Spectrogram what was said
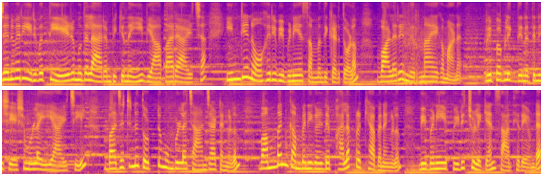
ജനുവരി ഇരുപത്തിയേഴ് മുതൽ ആരംഭിക്കുന്ന ഈ വ്യാപാര ആഴ്ച ഇന്ത്യൻ ഓഹരി വിപണിയെ സംബന്ധിച്ചിടത്തോളം വളരെ നിർണായകമാണ്. റിപ്പബ്ലിക് ദിനത്തിന് ശേഷമുള്ള ഈ ആഴ്ചയിൽ ബജറ്റിന് തൊട്ടു മുമ്പുള്ള ചാഞ്ചാട്ടങ്ങളും വമ്പൻ കമ്പനികളുടെ ഫലപ്രഖ്യാപനങ്ങളും വിപണിയെ പിടിച്ചുളിക്കാൻ സാധ്യതയുണ്ട്.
